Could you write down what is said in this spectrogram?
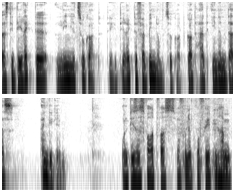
das ist die direkte Linie zu Gott, die direkte Verbindung zu Gott. Gott hat ihnen das eingegeben. Und dieses Wort, was wir von den Propheten haben,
